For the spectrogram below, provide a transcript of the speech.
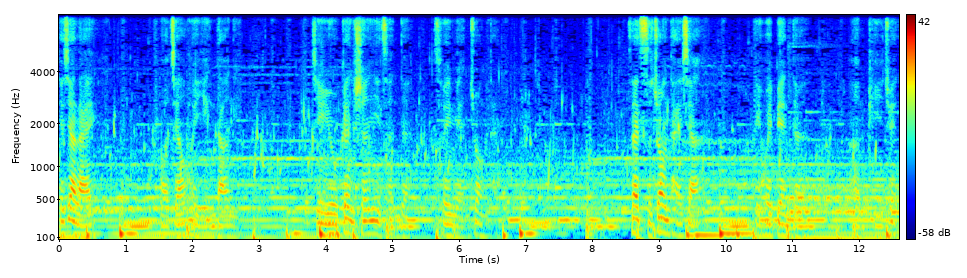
接下来，我将会引导你进入更深一层的催眠状态。在此状态下，你会变得很疲倦，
